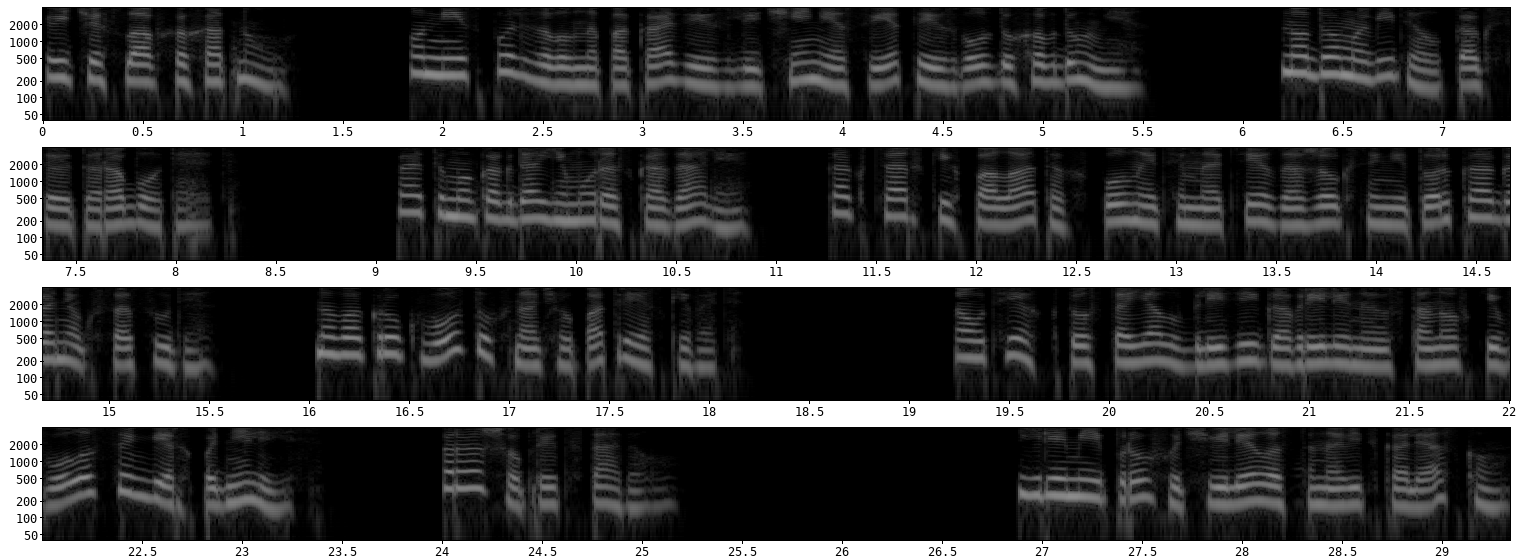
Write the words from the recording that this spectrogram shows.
Вячеслав хохотнул. Он не использовал на показе извлечения света из воздуха в доме, но дома видел, как все это работает. Поэтому, когда ему рассказали, как в царских палатах в полной темноте зажегся не только огонек в сосуде, но вокруг воздух начал потрескивать. А у тех, кто стоял вблизи Гаврилиной установки, волосы вверх поднялись. Хорошо представил. Еремей Профыч велел остановить коляску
